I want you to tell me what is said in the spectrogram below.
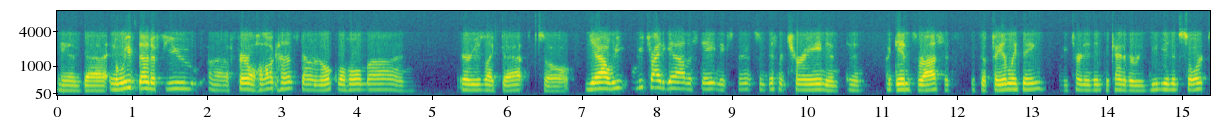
and uh, and we've done a few uh, feral hog hunts down in Oklahoma and areas like that. So yeah, we we try to get out of the state and experience some different terrain. And, and again, for us, it's it's a family thing. We turn it into kind of a reunion of sorts,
